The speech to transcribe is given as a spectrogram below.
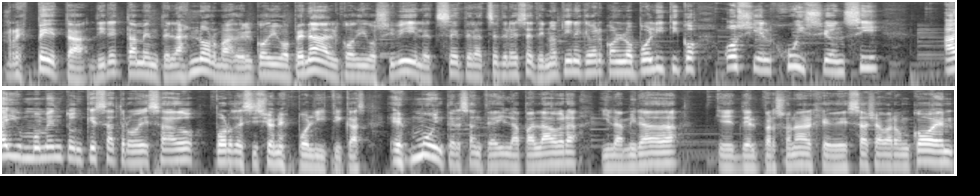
respeta directamente las normas del Código Penal, Código Civil, etcétera, etcétera, etcétera, y no tiene que ver con lo político, o si el juicio en sí hay un momento en que es atravesado por decisiones políticas. Es muy interesante ahí la palabra y la mirada eh, del personaje de Sasha Baron Cohen.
